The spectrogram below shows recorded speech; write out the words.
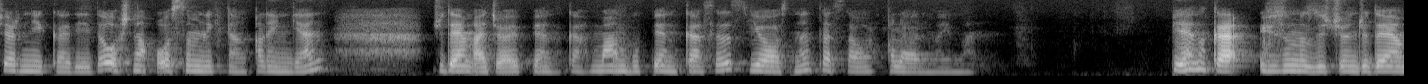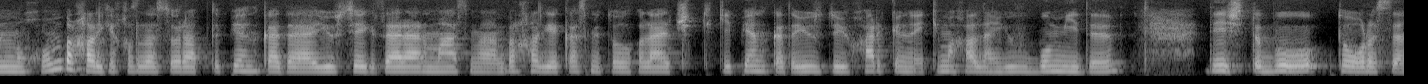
Chernika deydi o'shanaqa o'simlikdan qilingan judayam ajoyib penka man bu penkasiz yozni tasavvur qila olmayman penka yuzimiz uchun judayam muhim bir xilga qizlar so'rabdi penkada yuvsak zarar emasmi bir xilga kosmetologlar aytishibdiki penkada yuzni har kuni ikki mahaldan yuvib bo'lmaydi deyishdi bu to'g'risi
